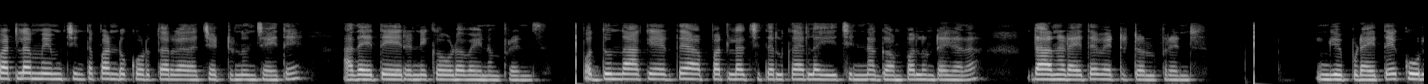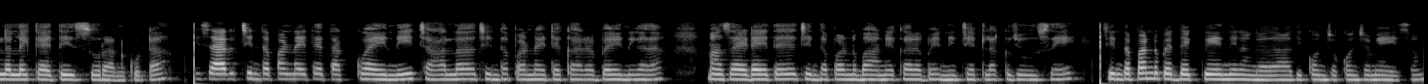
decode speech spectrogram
అప్పట్లో మేము చింతపండు కొడతారు కదా చెట్టు నుంచి అయితే అదైతే ఏరనిక కూడా పోయినాం ఫ్రెండ్స్. పొద్దున్న దాకా ఏరితే అప్పట్లో చితలకాయలు ఈ చిన్న గంపలు ఉంటాయి కదా దానడైతే పెట్టేటోళ్ళు ఫ్రెండ్స్. ఇంక ఇప్పుడైతే కూలర్లకి అయితే ఇస్తురు అనుకుంటా. ఈసారి చింతపండు అయితే తక్కువ అయింది చాలా చింతపండు అయితే ఖరాబ్ అయింది కదా. మా సైడ్ అయితే చింతపండు బాగానే ఖరాబ్ అయింది చెట్లకు చూసే. చింతపండు పెద్ద ఎక్కువ ఏంది కదా అది కొంచెం కొంచెమే వేసాం.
